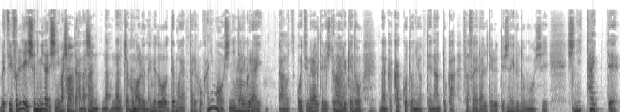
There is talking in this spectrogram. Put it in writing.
別にそれで一緒にみんなで死にましょうって話にな,、なっちゃ困るんだけど、でもやっぱり他にも死にたいぐらい、あの、追い詰められてる人がいるけど、はい。なんか書くことによってなんとか支えられてるっていう人はいると思うし、死にたいって、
